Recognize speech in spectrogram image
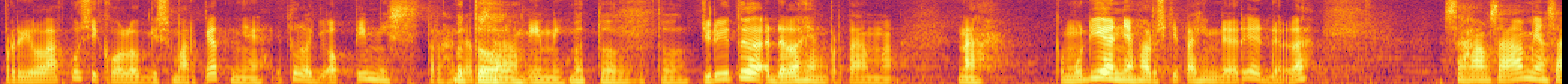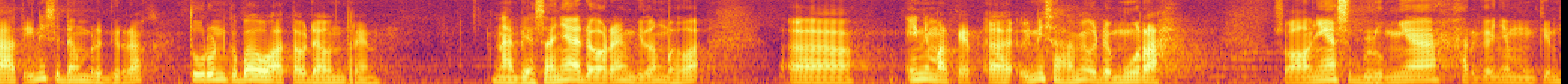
perilaku psikologis marketnya itu lagi optimis terhadap betul, saham ini. Betul, betul. Jadi itu adalah yang pertama. Nah, kemudian yang harus kita hindari adalah saham-saham yang saat ini sedang bergerak turun ke bawah atau downtrend. Nah, biasanya ada orang yang bilang bahwa uh, ini market uh, ini sahamnya udah murah. Soalnya sebelumnya harganya mungkin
